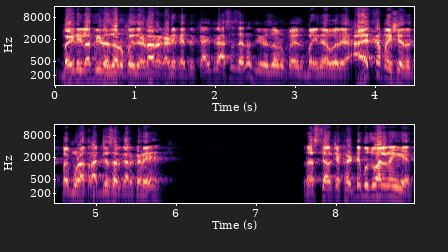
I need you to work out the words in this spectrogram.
बहिणीला दीड हजार रुपये देणार आणि काहीतरी काहीतरी असंच आहे ना दीड हजार रुपये महिने वगैरे आहेत का पैसे मुळात राज्य सरकारकडे? रस्त्यावरचे खड्डे बुजवायला नाही आहेत.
